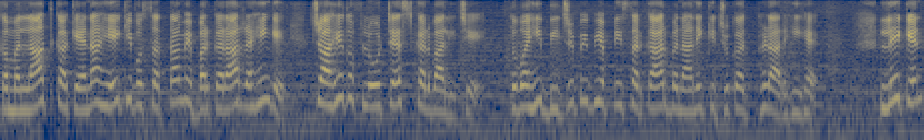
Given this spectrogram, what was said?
कमलनाथ का कहना है कि वो सत्ता में बरकरार रहेंगे, चाहे तो फ्लोर टेस्ट करवा लीजिए। तो वहीं बीजेपी भी अपनी सरकार बनाने की जुगत भिड़ा रही है। लेकिन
